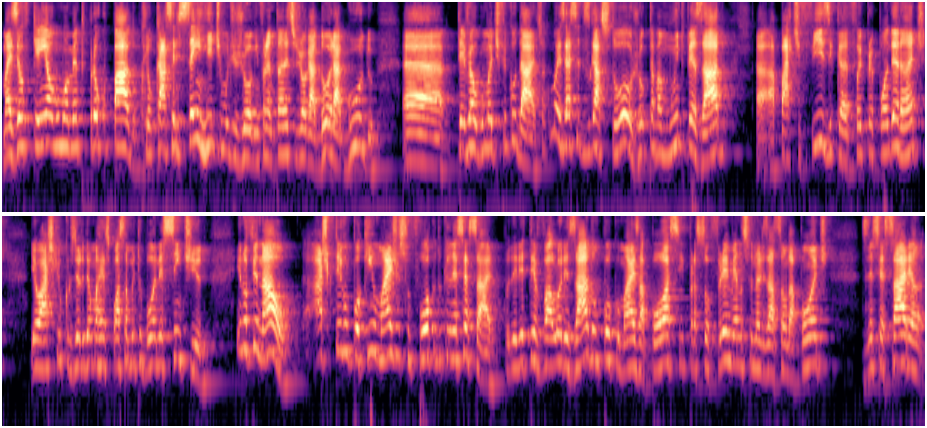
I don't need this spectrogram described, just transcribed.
Mas eu fiquei em algum momento preocupado, porque o Cáceres sem ritmo de jogo, enfrentando esse jogador agudo, uh, teve alguma dificuldade. Só que o Moisés se desgastou, o jogo estava muito pesado, a, a parte física foi preponderante, e eu acho que o Cruzeiro deu uma resposta muito boa nesse sentido. E no final, acho que teve um pouquinho mais de sufoco do que o necessário. Poderia ter valorizado um pouco mais a posse para sofrer menos finalização da ponte. Desnecessária,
